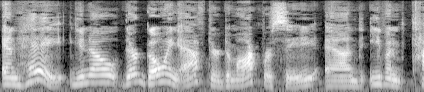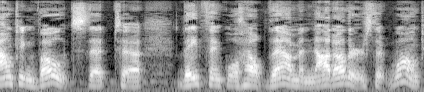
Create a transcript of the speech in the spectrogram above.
And hey, you know, they're going after democracy and even counting votes that uh, they think will help them and not others that won't.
